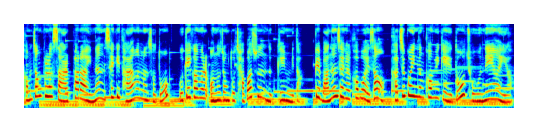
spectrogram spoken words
검정 플러스 알파 라인은 색이 다양하면서도 무게감을 어느 정도 잡아주는 느낌입니다. 꽤 많은 색을 커버해서 가지고 있는 커믹에도 좋은 헤어예요.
